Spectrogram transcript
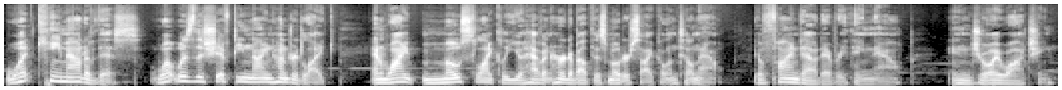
What came out of this? What was the Shifty 900 like? And why most likely you haven't heard about this motorcycle until now? You'll find out everything now. Enjoy watching.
